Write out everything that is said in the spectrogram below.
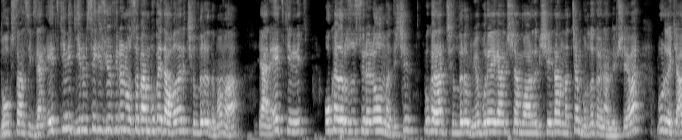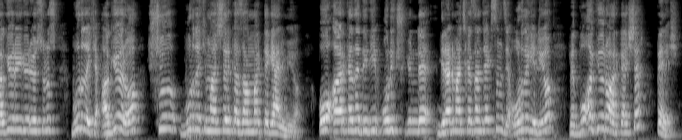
98 yani etkinlik 28 gün falan olsa ben bu bedavaları çıldırırdım ama yani etkinlik o kadar uzun süreli olmadığı için bu kadar çıldırılmıyor. Buraya gelmişken bu arada bir şey de anlatacağım. Burada da önemli bir şey var. Buradaki Agüero'yu görüyorsunuz. Buradaki Agüero şu buradaki maçları kazanmakta gelmiyor. O arkada dediğim 13 günde birer maç kazanacaksınız ya orada geliyor ve bu Agüero arkadaşlar beleş.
